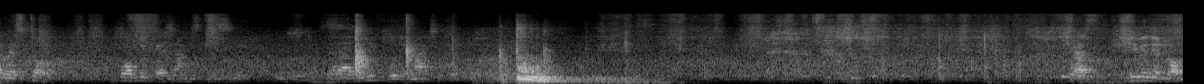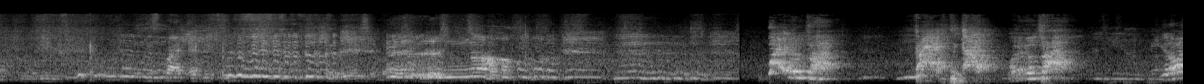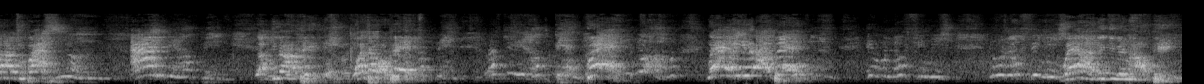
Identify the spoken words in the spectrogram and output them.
shall restore public exams this year. That I believe problematic. She has given a lot to the ministry, despite everything. No. Why don't you have? Pass the gun! Why don't you have? You don't want her to pass? No. Ah? Give me her pen. You are giving her pain. What pain? Pen. I'm giving her. Where? No. Where are you giving her? It will not finish. It will not finish. Where have you given her pain?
